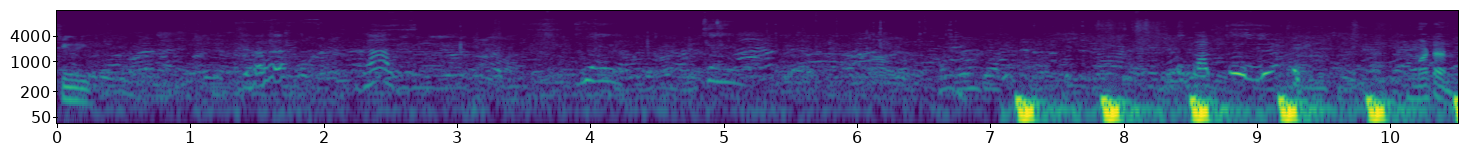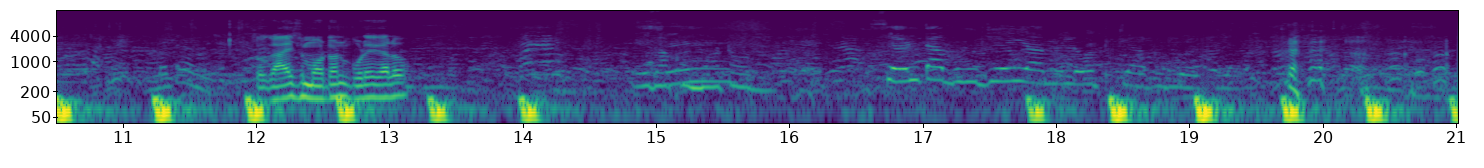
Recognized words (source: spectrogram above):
চিংড়ি। মটন? তো গাইস মটন পড়ে গেল।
